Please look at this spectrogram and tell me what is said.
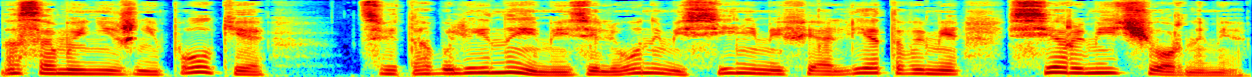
На самой нижней полке цвета были иными — зелеными, синими, фиолетовыми, серыми и черными.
